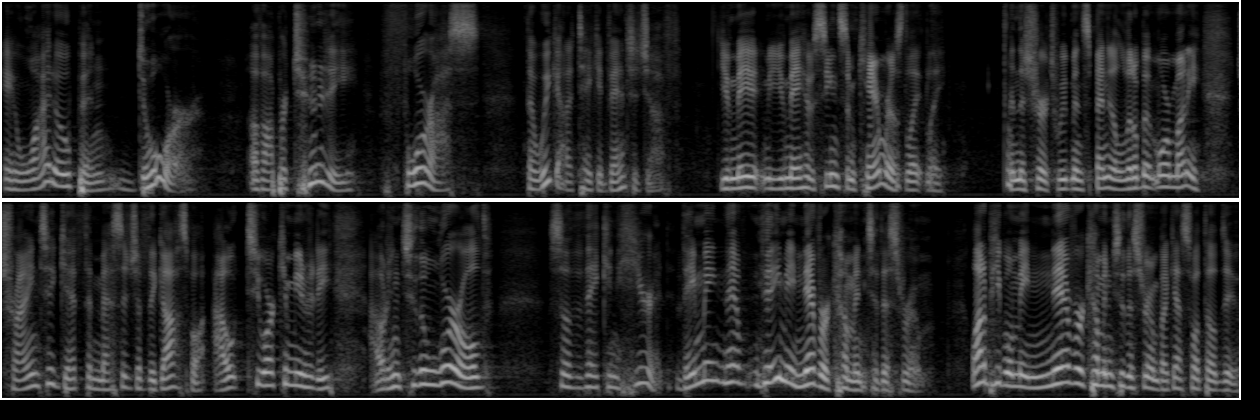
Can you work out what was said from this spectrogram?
a wide open door of opportunity for us that we got to take advantage of. You may, you may have seen some cameras lately in the church. We've been spending a little bit more money trying to get the message of the gospel out to our community, out into the world, so that they can hear it. They may, they may never come into this room. A lot of people may never come into this room, but guess what they'll do?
